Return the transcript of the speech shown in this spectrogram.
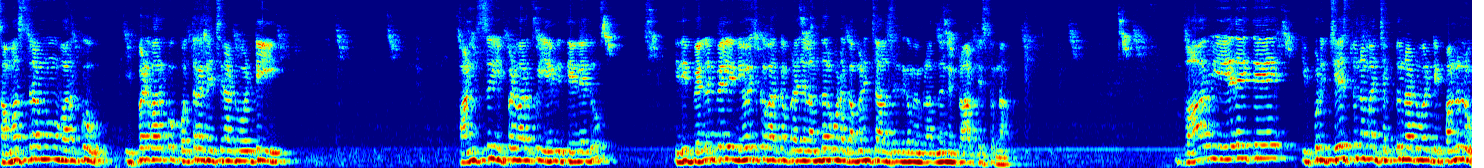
సంవత్సరం వరకు ఇప్పటి వరకు కొత్తగా తెచ్చినటువంటి ఫండ్స్ ఇప్పటి వరకు ఏమీ తేలేదు. ఇది బెల్లంపల్లి నియోజకవర్గ ప్రజలందరూ కూడా గమనించాల్సిందిగా మిమ్మల్ని అందరినీ ప్రార్థిస్తున్నాం. వారు ఏదైతే ఇప్పుడు చేస్తున్నామని చెప్తున్నటువంటి పనులు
